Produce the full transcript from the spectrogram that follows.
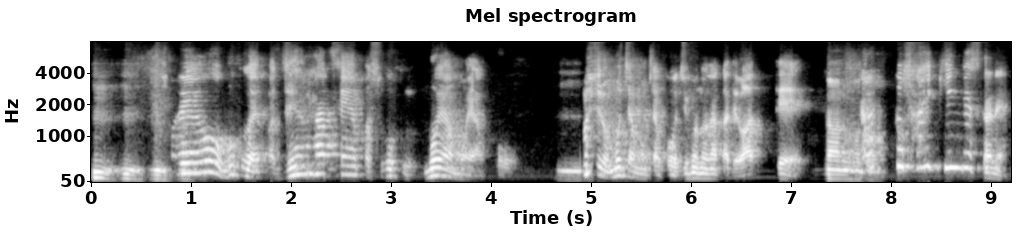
うんうんうん、それを僕がやっぱ前半戦やっぱすごくもやもやこう、むしろもちゃもちゃこう自分の中ではあって、なるほど。やっと最近ですかね、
